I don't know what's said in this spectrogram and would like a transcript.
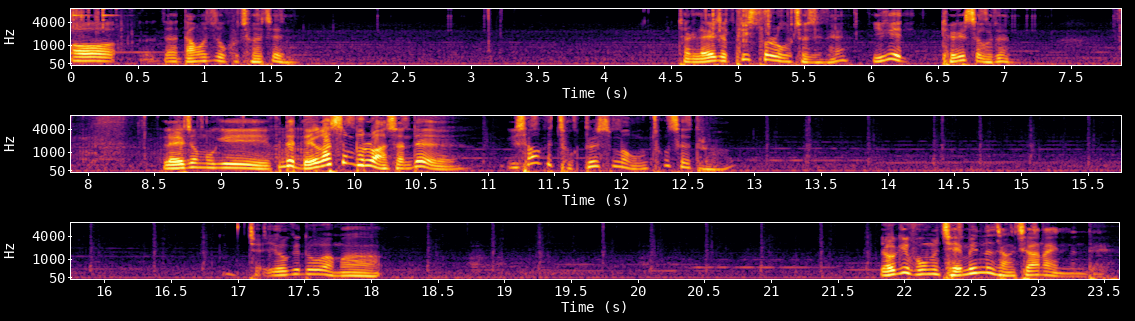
어 나- 나머지도 고쳐야지 자 레이저 피스톨로 고쳐지네. 이게 되게 세거든. 레이저 무기. 근데 내가 쓰면 별로 안 센데 이상하게 적들 쓰면 엄청 세더라. 자 여기도 아마 여기 보면 재밌는 장치 하나 있는데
